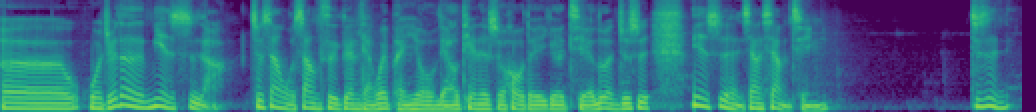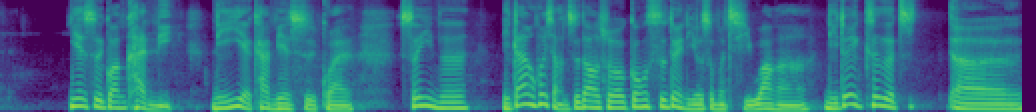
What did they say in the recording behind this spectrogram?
呃，我觉得面试啊，就像我上次跟两位朋友聊天的时候的一个结论，就是面试很像相亲，就是面试官看你。你也看面试官，所以呢，你当然会想知道说公司对你有什么期望啊？你对这个职呃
